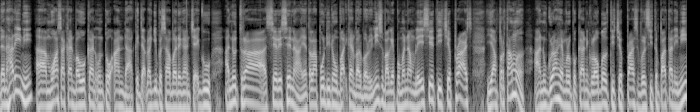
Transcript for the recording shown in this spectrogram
Dan hari ini uh, Muaz akan bawakan untuk anda kejap lagi bersama dengan Cikgu Anutra Serisena yang telah pun dinobatkan baru-baru ini sebagai pemenang Malaysia Teacher Prize yang pertama. Anugerah yang merupakan Global Teacher Prize versi tempatan ini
